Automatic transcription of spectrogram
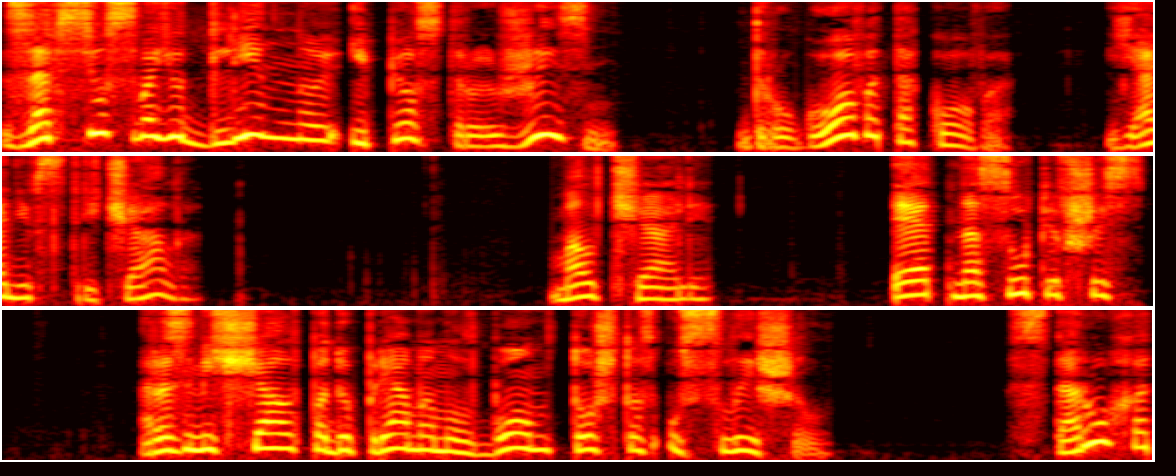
За всю свою длинную и пеструю жизнь другого такого я не встречала. Молчали. Эд, насупившись, размещал под упрямым лбом то, что услышал. Старуха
